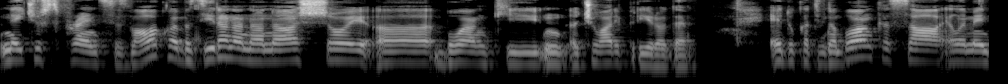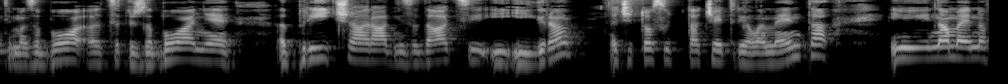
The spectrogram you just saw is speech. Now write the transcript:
Nature's Friends se zvala, koja je bazirana na našoj uh, bojanki čuvari prirode. Edukativna bojanka sa elementima za bo, crtež za bojanje, priča, radni zadaci i igra. Znači to su ta četiri elementa i nama je jedna,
